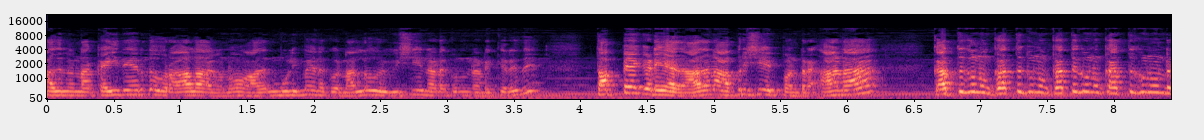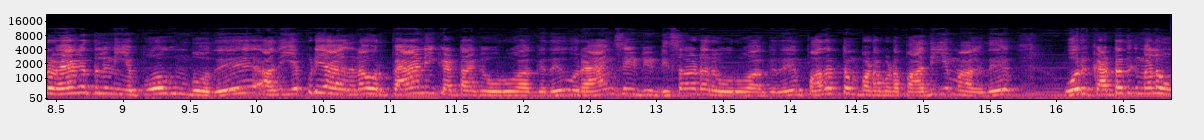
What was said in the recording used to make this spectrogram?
அதில் நான் கைதேர்ந்த ஒரு ஆளாகணும் அதன் மூலிமா எனக்கு ஒரு நல்ல ஒரு விஷயம் நடக்கணும்னு நடக்கிறது தப்பே கிடையாது. அதை நான் அப்ரிஷியேட் பண்ணுறேன் ஆனால் கத்துக்கணும் கத்துக்கணும் கத்துக்கணும் கற்றுக்கணுன்ற வேகத்துல நீங்க போகும்போது அது எப்படி ஆகுதுன்னா ஒரு பேனிக் அட்டாக்கை உருவாக்குது ஒரு ஆங்ஸைட்டி டிசார்டரை உருவாக்குது பதட்டம் படபடப்பு அதிகமாகுது. ஒரு கட்டத்துக்கு மேல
